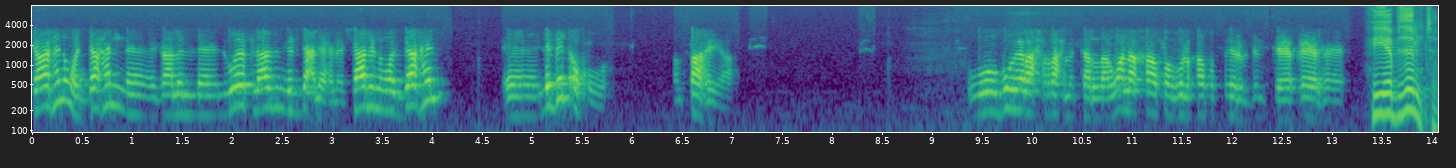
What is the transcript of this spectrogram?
شالهن وداهن قال ال- الورث لازم يرجع لاهله شالهن وداهن آه، لابن أخوه انطاه اياه وابوي راح رحمة الله وأنا خاف أقول خاف تصير بنته غيرها هي بذمته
